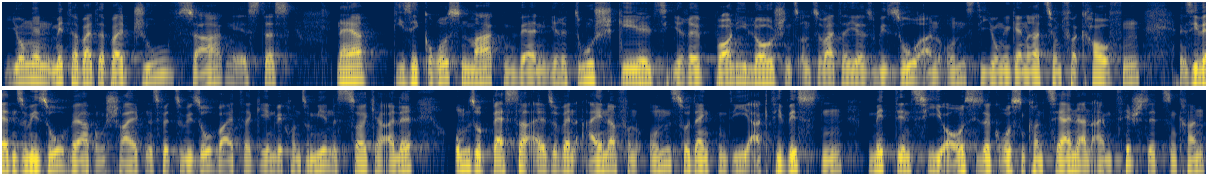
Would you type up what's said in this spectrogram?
jungen Mitarbeiter bei Juve sagen, ist, dass, naja, diese großen Marken werden ihre Duschgels, ihre Bodylotions und so weiter ja sowieso an uns, die junge Generation, verkaufen. Sie werden sowieso Werbung schalten, es wird sowieso weitergehen, wir konsumieren das Zeug ja alle. Umso besser also, wenn einer von uns, so denken die Aktivisten, mit den CEOs dieser großen Konzerne an einem Tisch sitzen kann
